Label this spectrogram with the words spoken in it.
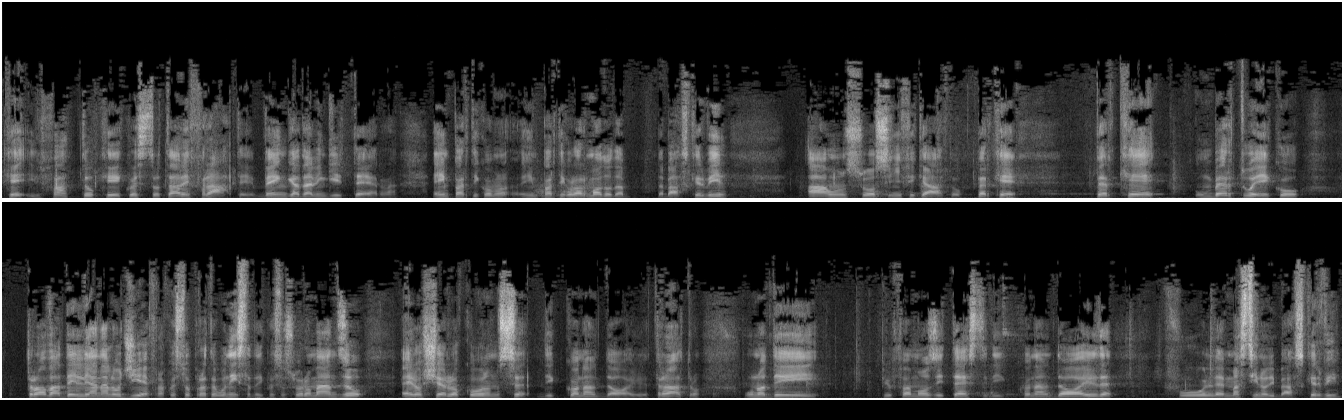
che il fatto che questo tale frate venga dall'Inghilterra e in, particol- in particolar modo da, da Baskerville ha un suo significato, perché, perché Umberto Eco trova delle analogie fra questo protagonista di questo suo romanzo e lo Sherlock Holmes di Conan Doyle. Tra l'altro uno dei più famosi testi di Conan Doyle fu il Mastino di Baskerville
